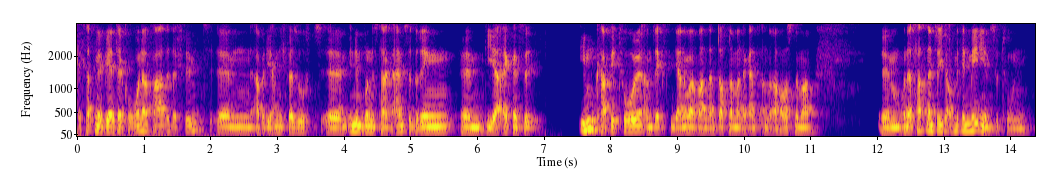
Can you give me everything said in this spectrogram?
Das hatten wir während der Corona-Phase, das stimmt, ähm, aber die haben nicht versucht, ähm, in den Bundestag einzudringen. Ähm, die Ereignisse im Kapitol am 6. Januar waren dann doch nochmal eine ganz andere Hausnummer. Ähm, und das hat natürlich auch mit den Medien zu tun.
